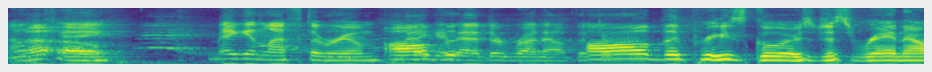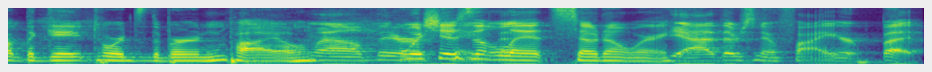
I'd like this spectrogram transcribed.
Okay. Megan left the room, all Megan the, had to run out the door. all the preschoolers just ran out the gate towards the burn pile well, there, which isn't lit, so don't worry. Yeah, there's no fire, but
